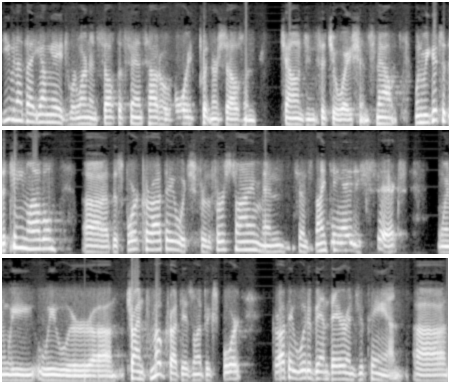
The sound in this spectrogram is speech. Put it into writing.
even at that young age, we're learning self defense, how to avoid putting ourselves in challenging situations. Now, when we get to the teen level, uh, the sport karate, which for the first time and since 1986, when we we were uh, trying to promote karate as an Olympic sport, karate would have been there in Japan. Uh,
